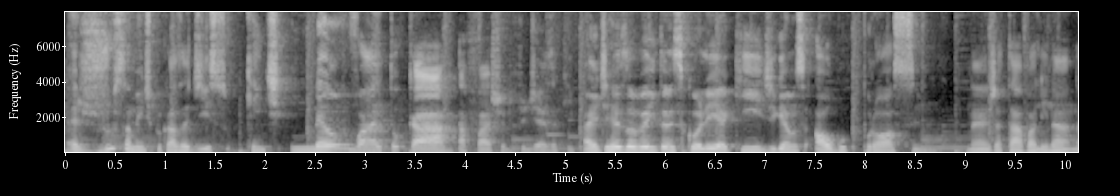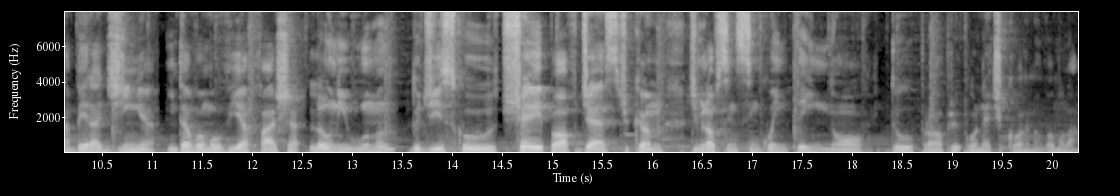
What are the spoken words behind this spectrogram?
É justamente por causa disso que a gente não vai tocar a faixa do free jazz aqui. A gente resolveu então escolher aqui, digamos, algo próximo né? Já tava ali na, na beiradinha. Então vamos ouvir a faixa Lonely Woman do disco Shape of Jazz to Come de 1959 do próprio Ornette Coleman. Vamos lá.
